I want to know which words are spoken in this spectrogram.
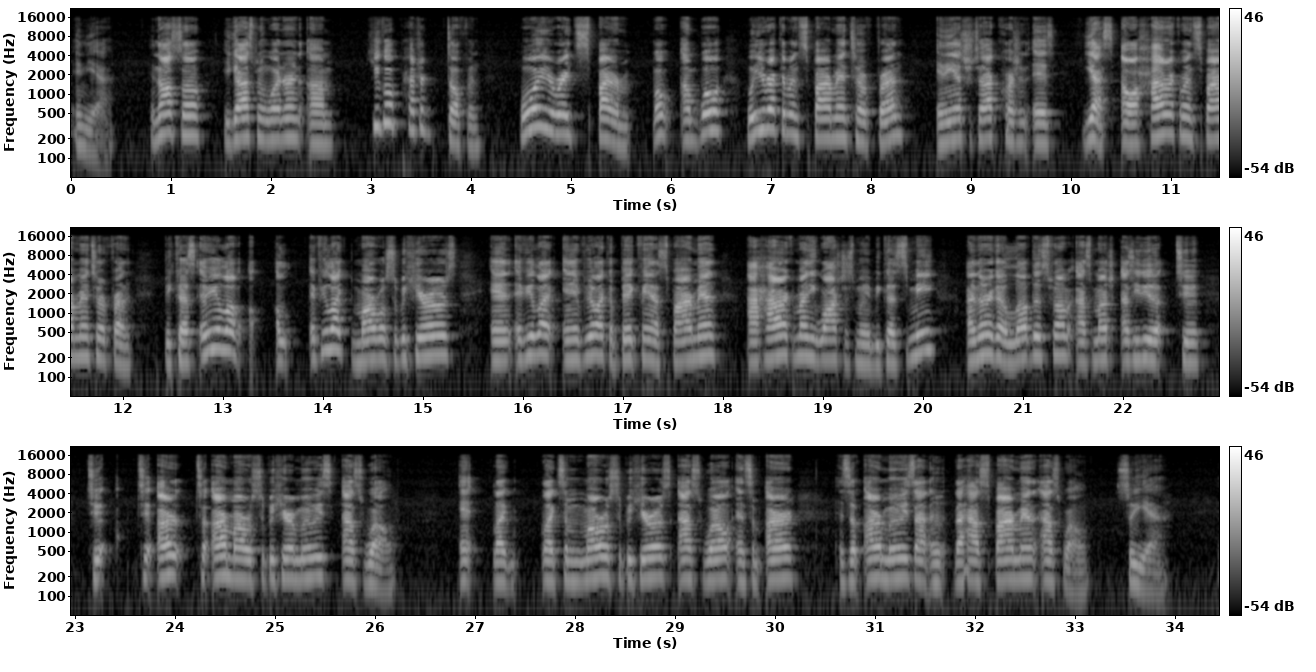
And yeah. And also, you guys been wondering, um, Hugo Patrick Dolphin, will you rate Spider? Well, um, will will you recommend Spider-Man to a friend? And the answer to that question is yes. I will highly recommend Spider-Man to a friend because if you love, uh, if you like Marvel superheroes, and if you like, and if you're like a big fan of Spider-Man, I highly recommend you watch this movie because to me, I know you're gonna love this film as much as you do to to to our to our Marvel superhero movies as well, and like like some Marvel superheroes as well, and some other and some other movies that that have Spider-Man as well. So yeah.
